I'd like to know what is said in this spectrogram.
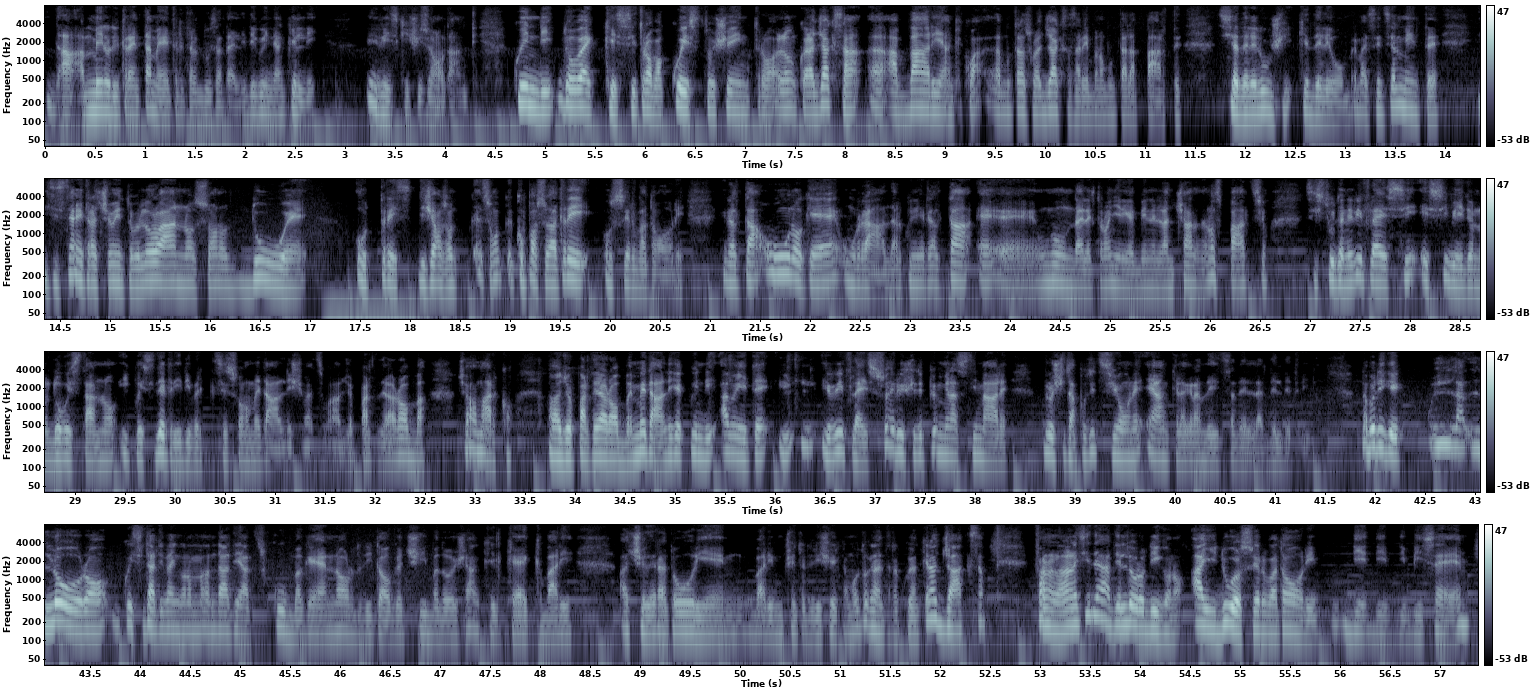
a meno di 30 metri tra due satelliti, quindi anche lì i rischi ci sono tanti. Quindi dov'è che si trova questo centro? Allora, la JAXA uh, ha vari, anche qua la puntata sulla JAXA sarebbe una puntata a parte, sia delle luci che delle ombre, ma essenzialmente i sistemi di tracciamento che loro hanno sono due o tre, diciamo, sono, sono, è composto da tre osservatori. In realtà uno che è un radar, quindi in realtà è, è un'onda elettromagnetica che viene lanciata nello spazio, si studiano i riflessi e si vedono dove stanno i, questi detriti perché se sono metallici, ma insomma la maggior parte della roba, ciao Marco, la maggior parte della roba è metallica e quindi avete il, il riflesso e riuscite più o meno a stimare velocità, posizione e anche la grandezza del, del detrito. Dopodiché la, loro, questi dati vengono mandati a Tsukuba che è a nord di Tokyo, Chiba dove c'è anche il KEC, vari acceleratori e vari, un centro di ricerca molto grande, tra cui anche la JAXA, fanno l'analisi dei dati e loro dicono ai due osservatori di, di, di BSE,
